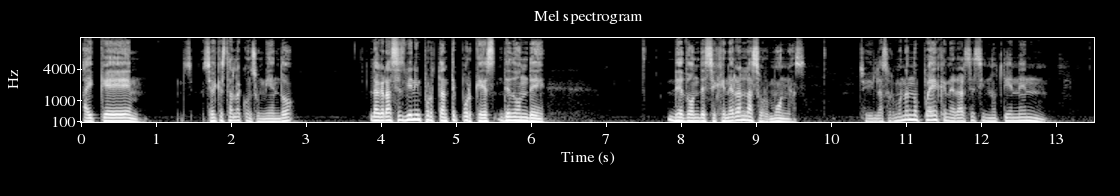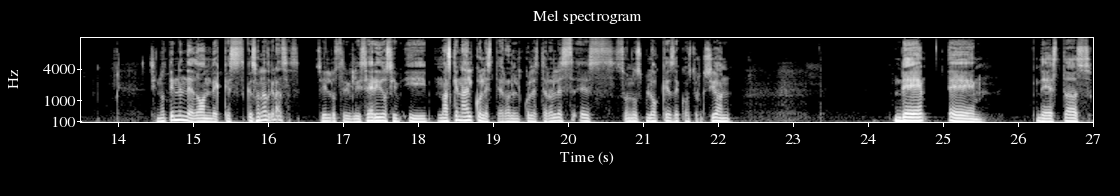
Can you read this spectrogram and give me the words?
hay que, si hay que estarla consumiendo. La grasa es bien importante porque es de donde de donde se generan las hormonas. ¿sí? Las hormonas no pueden generarse si no tienen, si no tienen de dónde, que, son las grasas, ¿sí? los triglicéridos y, más que nada el colesterol. El colesterol es, son los bloques de construcción de, eh, de, estas,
